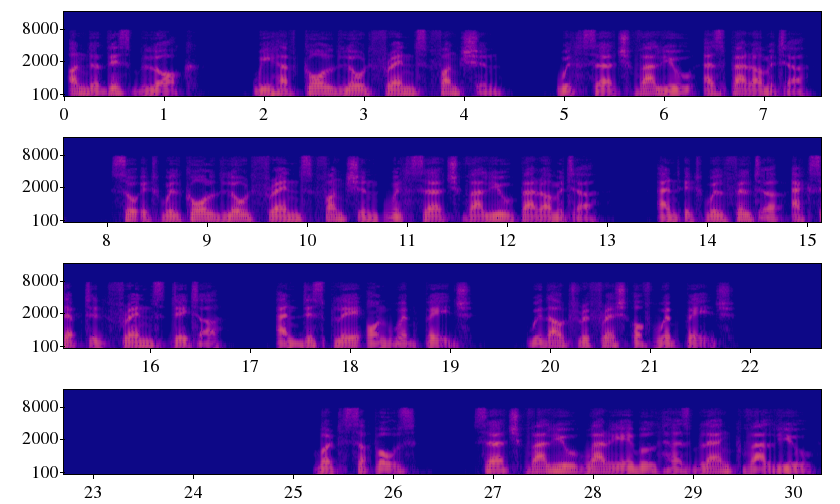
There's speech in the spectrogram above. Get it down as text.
Under this block, we have called load friends function, with search value as parameter, so it will call load friends function with search value parameter, and it will filter accepted friends data, and display on web page, without refresh of web page. But suppose, search value variable has blank value,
